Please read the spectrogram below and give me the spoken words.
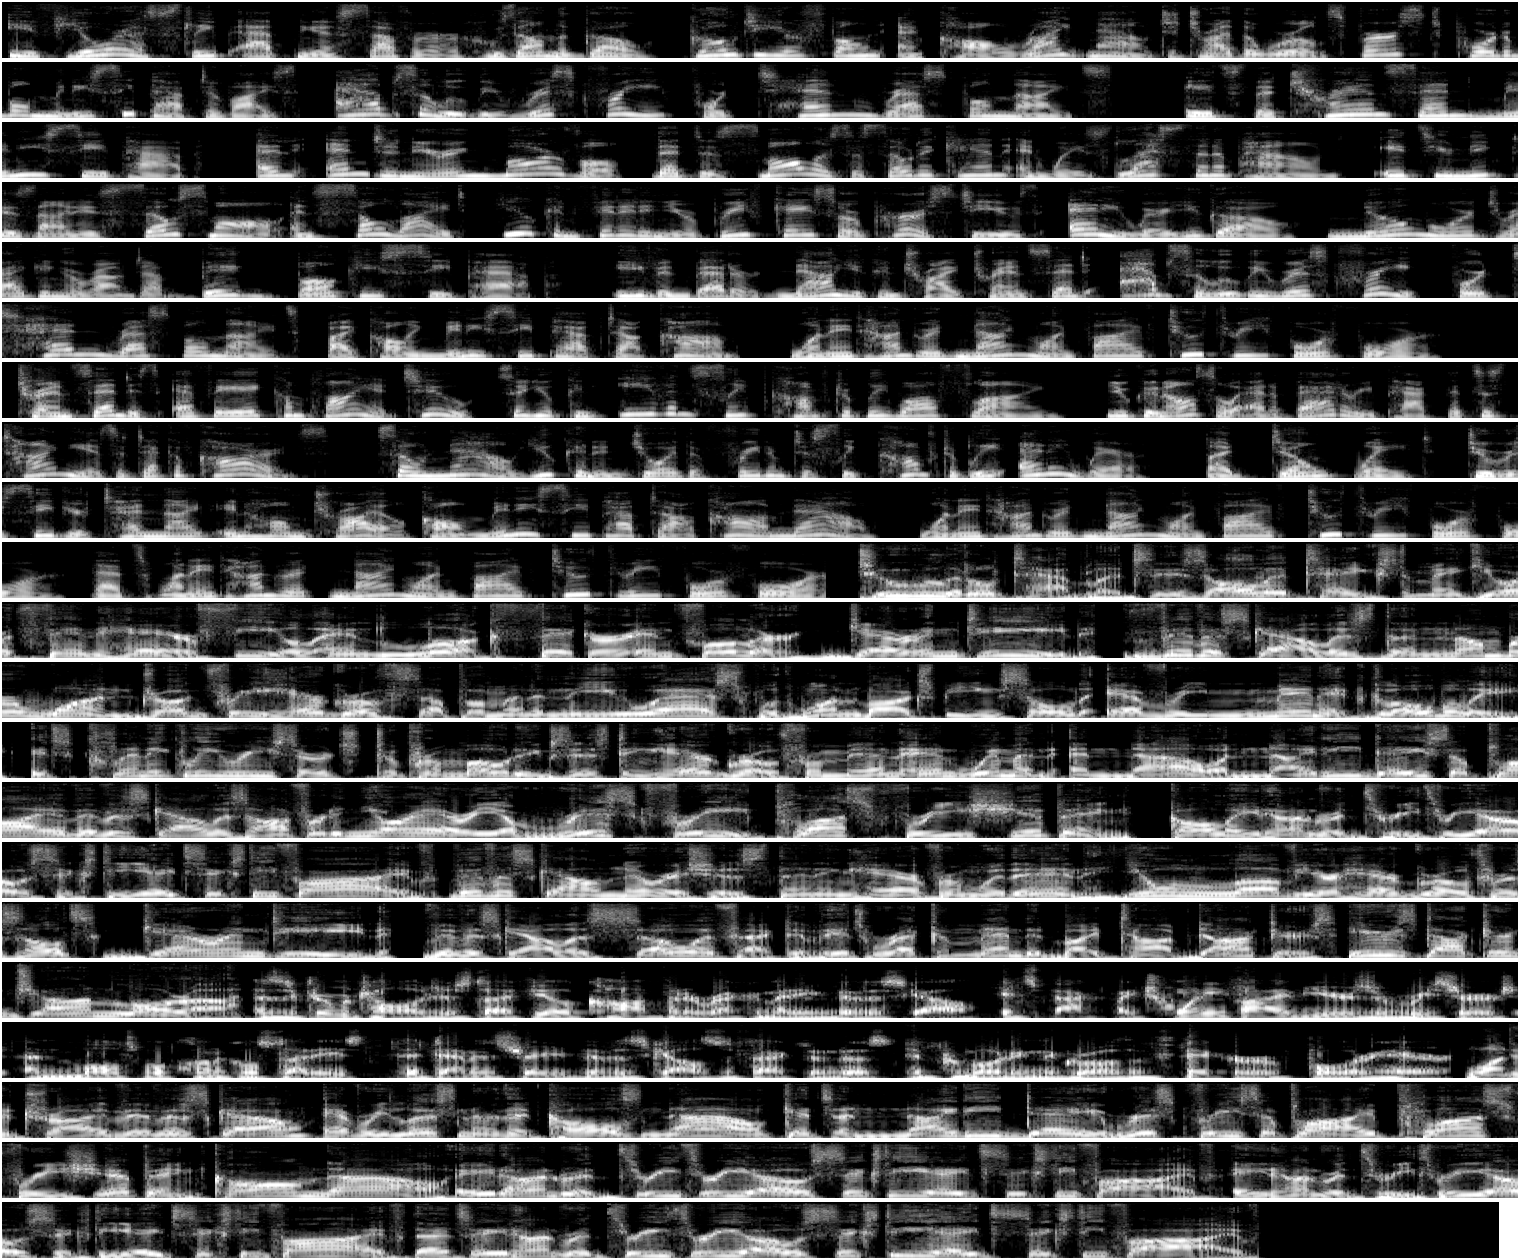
If you're a sleep apnea sufferer who's on the go, go to your phone and call right now to try the world's first portable mini CPAP device, absolutely risk free for 10 restful nights. It's the Transcend Mini CPAP, an engineering marvel that's as small as a soda can and weighs less than a pound. Its unique design is so small and so light, you can fit it in your briefcase or purse to use anywhere you go. No more dragging around a big, bulky CPAP. Even better, now you can try Transcend absolutely risk free for 10 restful nights by calling minicpap.com 1 800 915 2344. Transcend is FAA compliant too, so you can even sleep comfortably while flying. You can also add a battery pack that's as tiny as a deck of cards. So now you can enjoy the freedom to sleep comfortably anywhere. But don't wait. To receive your 10 night in home trial, call minicpap.com now. 1 800 915 2344. That's 1 800 915 2344. Two little tablets is all it takes to make your thin hair feel and look thicker and fuller. Guaranteed. Viviscal is the number one drug free hair growth supplement in the U.S., with one box being sold every minute globally. It's clinically researched to promote existing hair growth for men and women, and now a 90 day supply of Viviscal is offered in your area risk free plus free shipping. Call 800 330 6865. Viviscal nourishes thinning hair from within. You'll love your hair growth results guaranteed. Viviscal is so effective, it's recommended by top doctors. Here's Dr. John Laura. As a dermatologist, I feel confident recommending Viviscal. It's backed by 25 years of research and multiple clinical studies that demonstrated Viviscal's effectiveness in promoting the growth of thicker, fuller hair. Want to try Viviscal? Every listener that calls now gets a 90 day risk free supply plus free shipping. Call now 800 330 6865. 800 330 6865. That's 800 330 6865.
